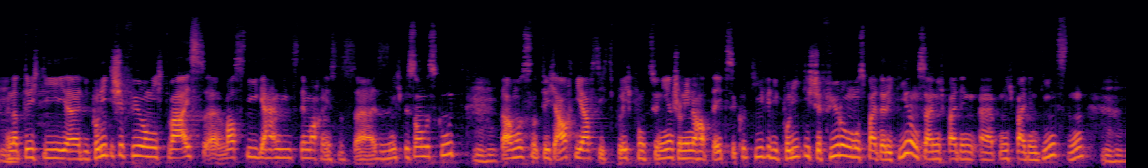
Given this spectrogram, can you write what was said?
Mhm. Wenn natürlich die, äh, die politische Führung nicht weiß, äh, was die Geheimdienste machen, ist das, äh, ist das nicht besonders gut. Mhm. Da muss natürlich auch die Aufsichtspflicht funktionieren, schon innerhalb der Exekutive. Die politische Führung muss bei der Regierung sein, nicht bei den, äh, nicht bei den Diensten. Mhm.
